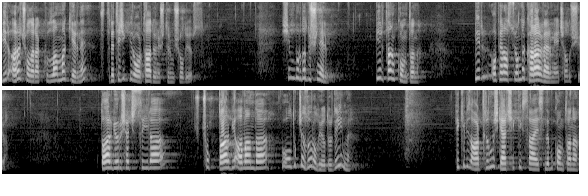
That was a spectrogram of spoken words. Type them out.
bir araç olarak kullanmak yerine stratejik bir ortağa dönüştürmüş oluyoruz. Şimdi burada düşünelim. Bir tank komutanı bir operasyonda karar vermeye çalışıyor. Dar görüş açısıyla çok dar bir alanda bu oldukça zor oluyordur değil mi? Peki biz artırılmış gerçeklik sayesinde bu komutana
